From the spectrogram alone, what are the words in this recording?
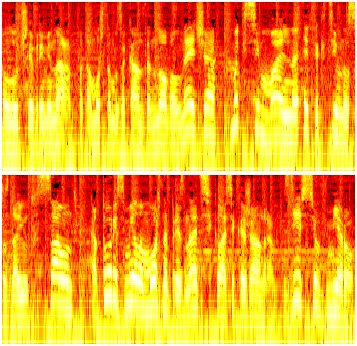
лучшие времена, потому что музыканты Novel Nature максимально эффективно создают саунд, который смело можно признать классикой жанра. Здесь все в меру.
